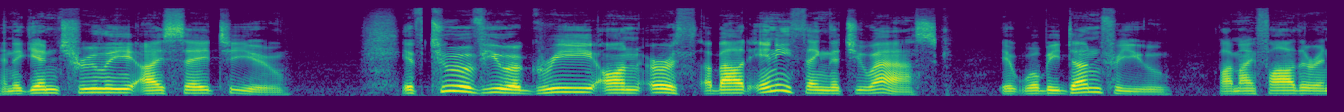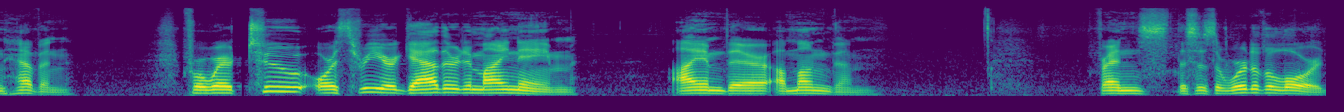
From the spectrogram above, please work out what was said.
And again, truly I say to you, if two of you agree on earth about anything that you ask, it will be done for you by my Father in heaven. For where two or three are gathered in my name, I am there among them. Friends, this is the word of the Lord.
